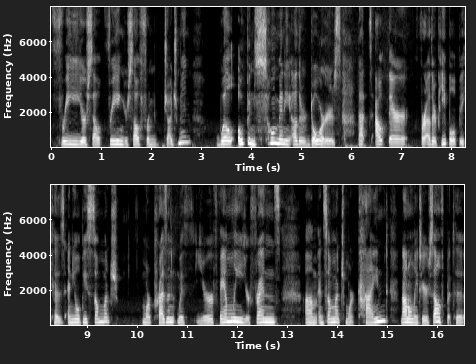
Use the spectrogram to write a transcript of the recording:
free yourself freeing yourself from judgment will open so many other doors that's out there for other people because and you'll be so much more present with your family your friends um, and so much more kind not only to yourself but to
